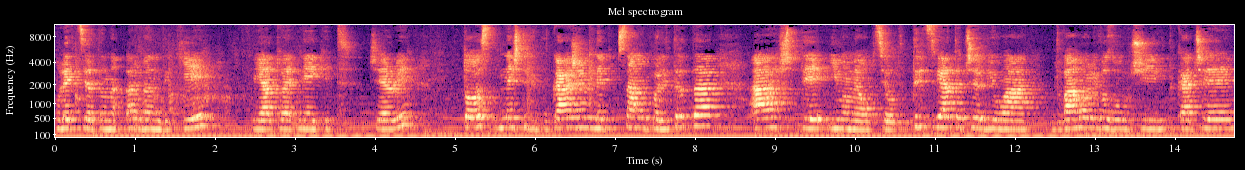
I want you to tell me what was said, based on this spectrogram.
колекцията на Urban Decay, която е Naked Cherry. Тоест, днес ще ви покажем не само палитрата, а ще имаме опция от три цвята червила, два олива за очи, така че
